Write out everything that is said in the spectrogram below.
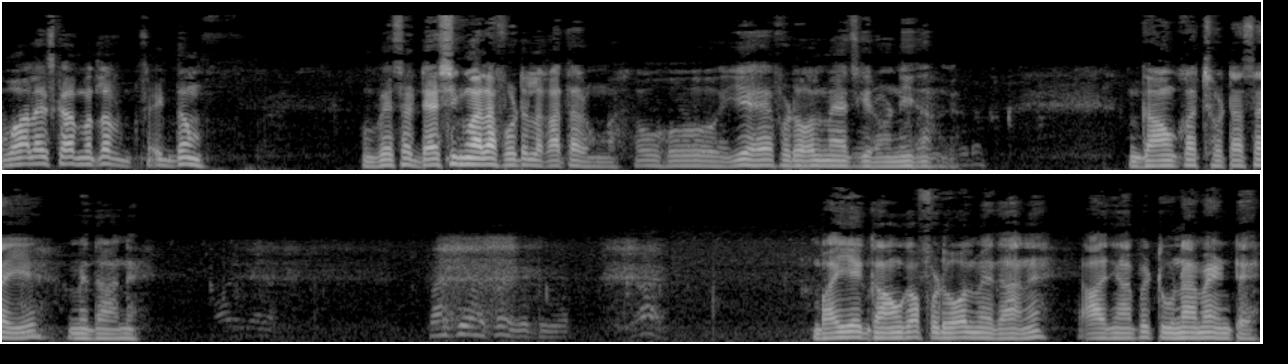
वो वाला इसका मतलब एकदम वैसा डैशिंग वाला फ़ोटो लगाता रहूँगा ओहो ये है फुटबॉल मैच ग्राउंड यहाँ का गाँव का छोटा सा ये मैदान है भाई ये गाँव का फुटबॉल मैदान है आज यहाँ पे टूर्नामेंट है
